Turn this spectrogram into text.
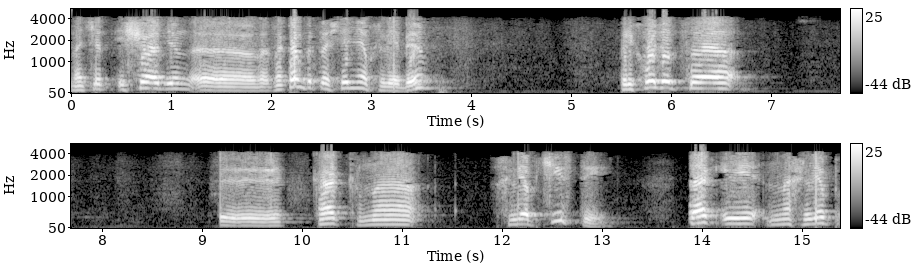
Значит, еще один э, закон предпочтения в хлебе приходится э, как на хлеб чистый, так и на хлеб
